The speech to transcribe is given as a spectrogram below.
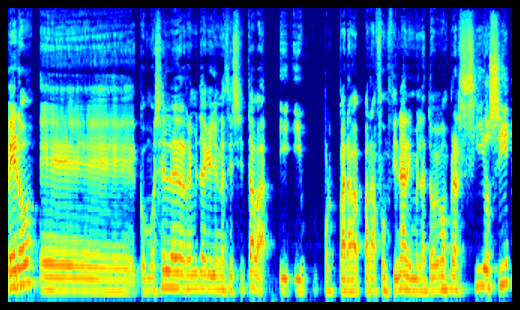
Pero eh, como es la herramienta que yo necesitaba y, para, funcionar y me la tengo que comprar sí o sí,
